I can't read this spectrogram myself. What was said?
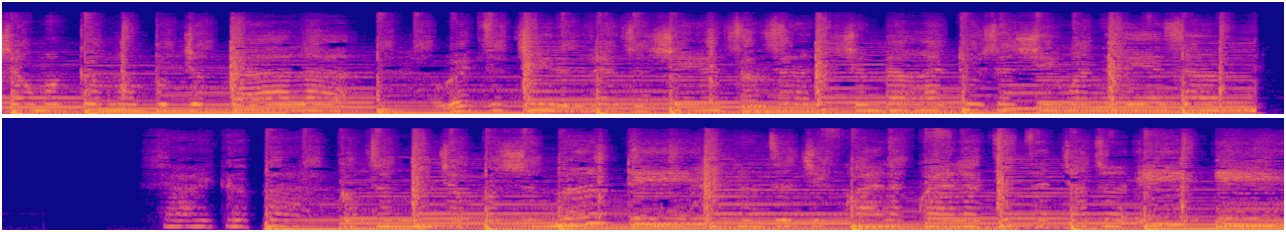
想，我根本不就得了？为自己的人生鲜艳上色，先把爱涂上喜欢的颜色。下一个吧，功成名就不是目的，让自己快乐快乐，这才叫做意义。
